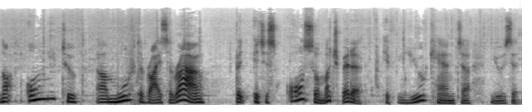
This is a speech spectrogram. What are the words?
not only to uh, move the rice around, but it is also much better if you can't uh, use it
